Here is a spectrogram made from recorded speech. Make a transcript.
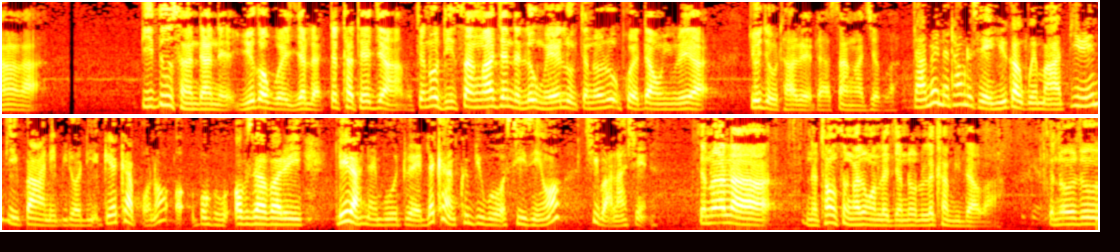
5က ပြည်သူစံတန်းနဲ့ရွေးကောက်ပွဲရက်လက်တစ်ထပ်သေးကြရမယ်ကျွန်တော်ဒီစံ5ချက်နဲ့လုပ်မယ်လို့ကျွန်တော်တို့အဖွဲ့တောင်းယူတွေကကြိုးကြိုထားတဲ့ဒါ15ချက်ပါဒါမဲ့2020ရွေးကောက်ပွဲမှာပြည်ရင်းပြည်ပနေပြီးတော့ဒီအကဲခတ်ပေါ့နော်ပုဂ္ဂိုလ် observer တွေလေ့လာနိုင်ဖို့အတွက်လက်ခံခွင့်ပြုဖို့အစီအစဉ်ရောရှိပါလားရှင်ကျွန်တော်အဲ့လာ2015တုန်းကလည်းကျွန်တော်တို့လက်ခံပြီးသားပါကျွန်တော်တို့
